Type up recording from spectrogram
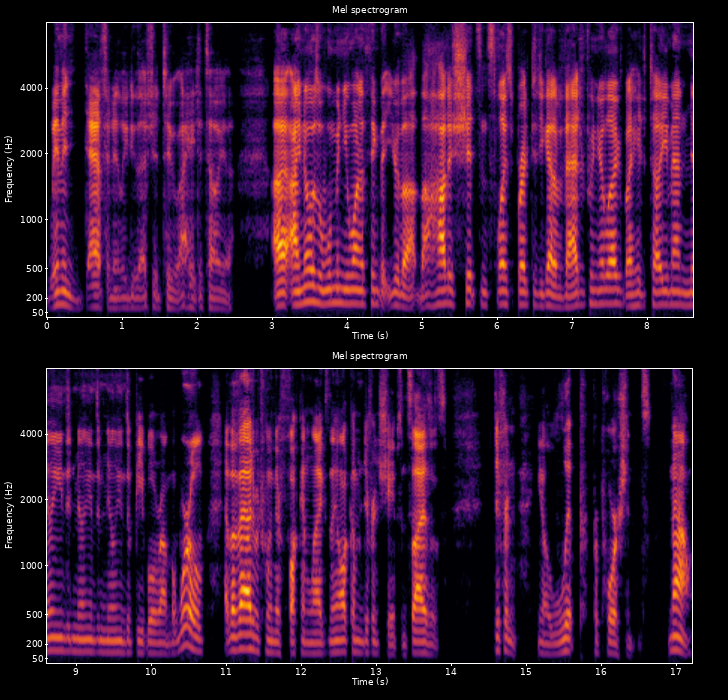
Women definitely do that shit too. I hate to tell you. I, I know as a woman you want to think that you're the, the hottest shit since sliced bread because you got a vag between your legs, but I hate to tell you, man, millions and millions and millions of people around the world have a vag between their fucking legs, and they all come in different shapes and sizes, different, you know, lip proportions. Now,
